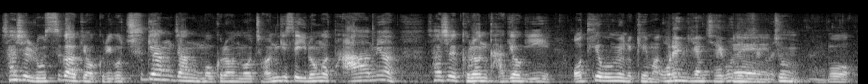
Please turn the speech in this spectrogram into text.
사실 로스 가격 그리고 축양장 뭐 그런 뭐 전기세 이런 거 다 하면 사실 그런 가격이 어떻게 보면 이렇게 막 오랜 기간 재고도 있을 예, 것이고 좀 네. 뭐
